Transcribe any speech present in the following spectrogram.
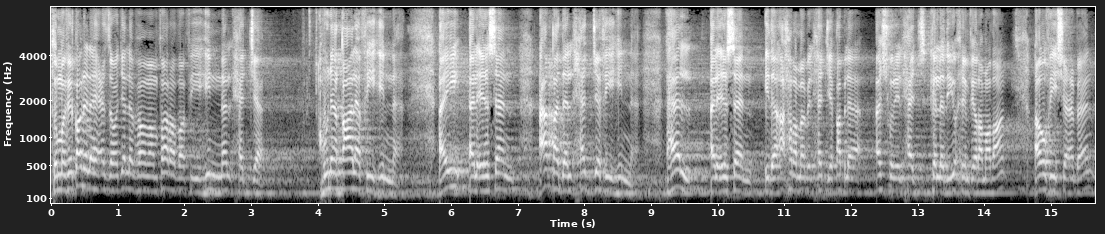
ثم في قول الله عز وجل فمن فرض فيهن الحج. هنا قال فيهن أي الإنسان عقد الحج فيهن. هل الإنسان إذا أحرم بالحج قبل أشهر الحج كالذي يحرم في رمضان أو في شعبان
